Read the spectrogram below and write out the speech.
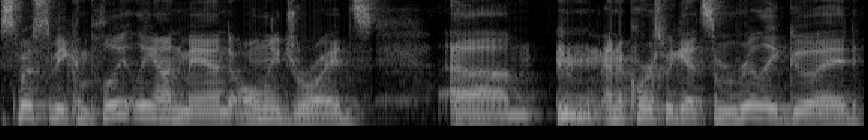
is supposed to be completely unmanned, only droids. Um, and of course, we get some really good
